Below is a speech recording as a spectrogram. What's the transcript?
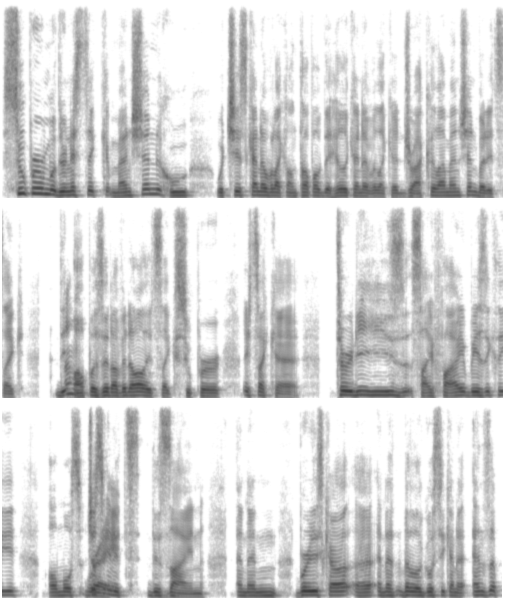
super modernistic mansion who which is kind of like on top of the hill kind of like a Dracula mansion but it's like the Oh. opposite of it all. It's like super it's like a 30s sci-fi basically almost just in its design. And then Boris Kar- uh, and then Bela Lugosi kind of ends up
